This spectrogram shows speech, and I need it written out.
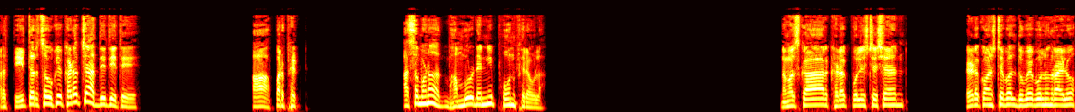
अरे ती तर चौकी खडकच्या हद्दीत येते. हा परफेक्ट असं म्हणत भांबुर्डेंनी फोन फिरवला. नमस्कार Khadak police station. Head constable Dubey बोलून राहिलो.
